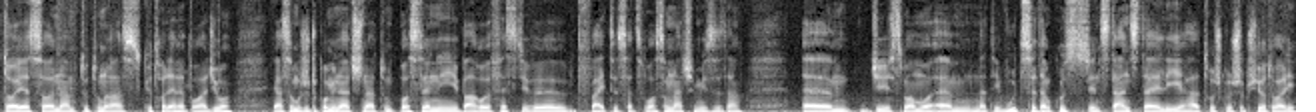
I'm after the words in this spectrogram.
to je so nam tutun raz kytrolere poradziło. Ja sam muszę tu pominać na tym posledni barowy festival 2008 mi gdzie smo na tej wódce tam kus stan stajali, a trošku še przyjotowali,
